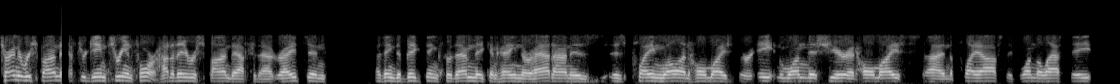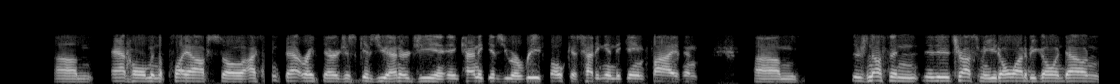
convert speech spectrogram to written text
trying to respond after game three and four. How do they respond after that, right? And I think the big thing for them they can hang their hat on is is playing well on home ice. They're eight and one this year at home ice uh, in the playoffs. They've won the last eight um, at home in the playoffs. So I think that right there just gives you energy and, and kind of gives you a refocus heading into Game Five. And um, there's nothing. Trust me, you don't want to be going down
